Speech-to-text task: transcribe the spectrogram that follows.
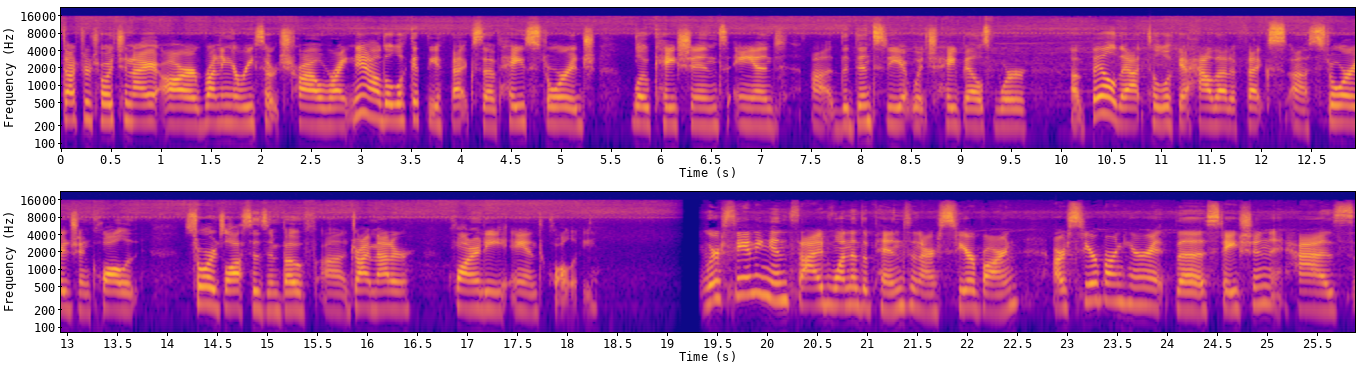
Dr. Teutsch and I are running a research trial right now to look at the effects of hay storage locations and uh, the density at which hay bales were uh, baled at to look at how that affects uh, storage and quality, storage losses in both uh, dry matter quantity and quality. We're standing inside one of the pens in our steer barn. Our steer barn here at the station has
